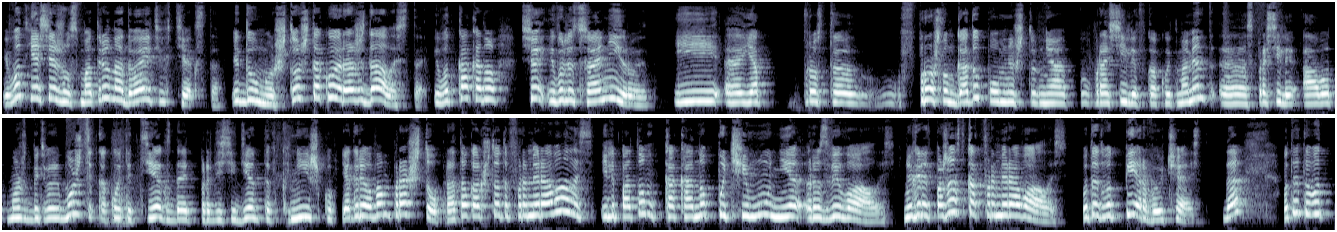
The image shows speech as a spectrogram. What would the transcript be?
И вот я сижу, смотрю на два этих текста и думаю, что ж такое рождалось-то? И вот как оно все эволюционирует. И э, я просто в прошлом году помню, что меня попросили в какой-то момент, э, спросили, а вот, может быть, вы можете какой-то текст дать про диссидентов, книжку? Я говорю, а вам про что? Про то, как что-то формировалось или потом, как оно почему не развивалось? Мне говорят, пожалуйста, как формировалось. Вот эту вот первую часть. Да? Вот это вот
